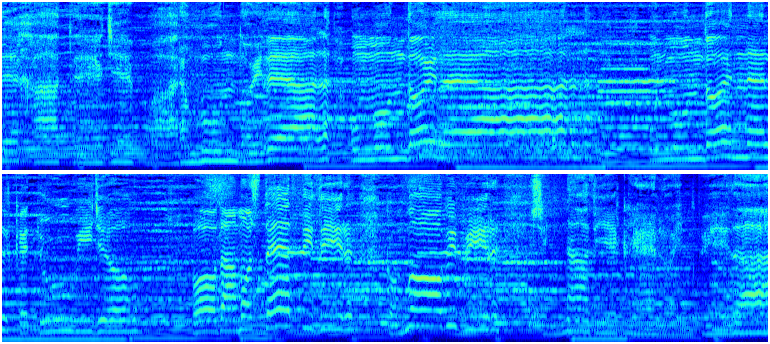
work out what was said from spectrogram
déjate llevar a un mundo ideal, un mundo ideal, un mundo en el que tú y yo podamos decidir cómo vivir sin nadie que lo impida.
